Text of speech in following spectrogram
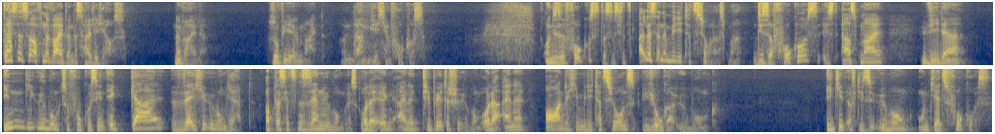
Das ist auf eine Weile und das halte ich aus. Eine Weile. So wie ihr meint. Und dann gehe ich in Fokus. Und dieser Fokus, das ist jetzt alles in der Meditation erstmal. Dieser Fokus ist erstmal wieder in die Übung zu fokussieren, egal welche Übung ihr habt. Ob das jetzt eine Zen-Übung ist oder irgendeine tibetische Übung oder eine ordentliche Meditations-Yoga-Übung. Ihr geht auf diese Übung und jetzt Fokus.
